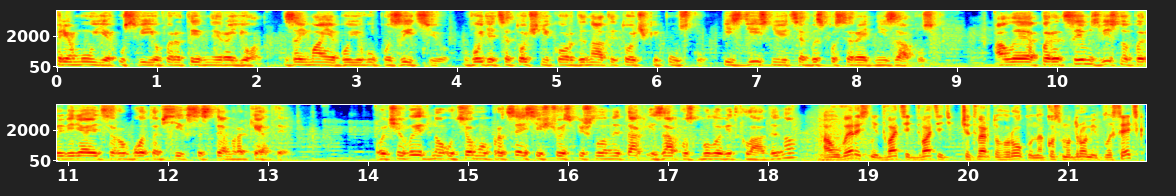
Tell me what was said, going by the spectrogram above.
прямує у свій оперативний район, займає бойову позицію, вводяться точні координати точки пуску і здійснюється безпосередній запуск. Але перед цим, звісно, перевіряється робота всіх систем ракети. Очевидно, у цьому процесі щось пішло не так, і запуск було відкладено. А у вересні 2024 року на космодромі Плесецьк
